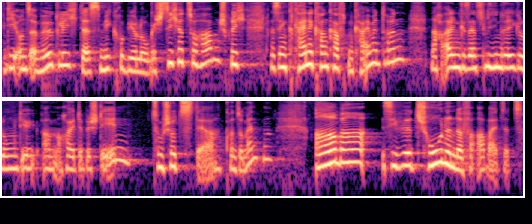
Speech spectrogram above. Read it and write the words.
die uns ermöglicht, das mikrobiologisch sicher zu haben. Sprich, da sind keine krankhaften Keime drin, nach allen gesetzlichen Regelungen, die ähm, heute bestehen, zum Schutz der Konsumenten. Aber sie wird schonender verarbeitet.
